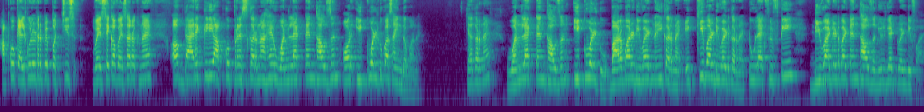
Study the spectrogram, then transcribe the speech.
आपको कैलकुलेटर पे पच्चीस वैसे का वैसा रखना है। अब डायरेक्टली आपको प्रेस करना है वन लैख टेन थाउज़ेंड और इक्वल टू का साइन दबाना है। क्या करना है? One lakh ten thousand equal to बार बार डिवाइड नहीं करना है, एक ही बार डिवाइड करना है। Two lakh fifty divided by ten thousand you'll get twenty five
